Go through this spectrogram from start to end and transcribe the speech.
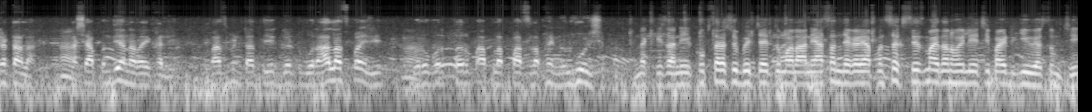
गटाला हा. असे आपण देणार आहे खाली. पाच मिनिटात एक गट वर आलाच पाहिजे हा. बरोबर तर आपला पाचला फायनल होऊ शकतो नक्कीच आणि खूप साऱ्या शुभेच्छा आहेत तुम्हाला आणि आज संध्याकाळी आपण सक्सेस मैदान होईल याची बाईट घेऊया तुमची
